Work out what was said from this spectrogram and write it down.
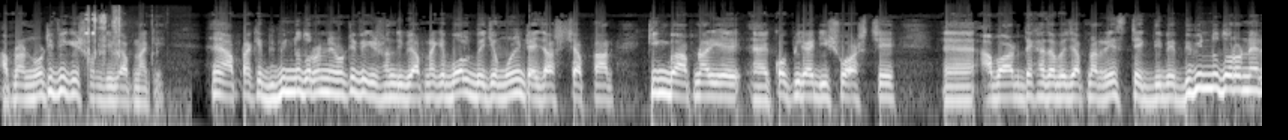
আপনার নোটিফিকেশন দিবে আপনাকে। হ্যাঁ আপনাকে বিভিন্ন ধরনের নোটিফিকেশন দিবে। আপনাকে বলবে যে মনিটাইজ আসছে আপনার, কিংবা আপনার কপিরাইট ইস্যু আসছে আবার দেখা যাবে যে আপনার রেস্টেক দিবে। বিভিন্ন ধরনের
